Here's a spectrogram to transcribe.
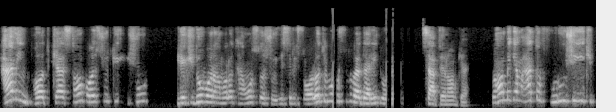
همین پادکست ها باعث شد که ایشون یکی دو بار هم حالا تماس داشت و یه سری سوالاتی پرسید و در این دوره ثبت نام کرد. می‌خوام بگم حتی فروش یک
